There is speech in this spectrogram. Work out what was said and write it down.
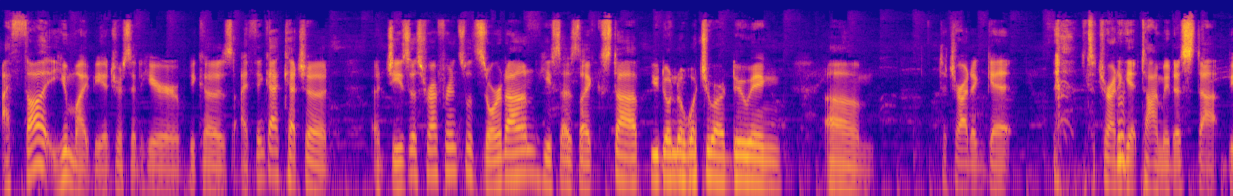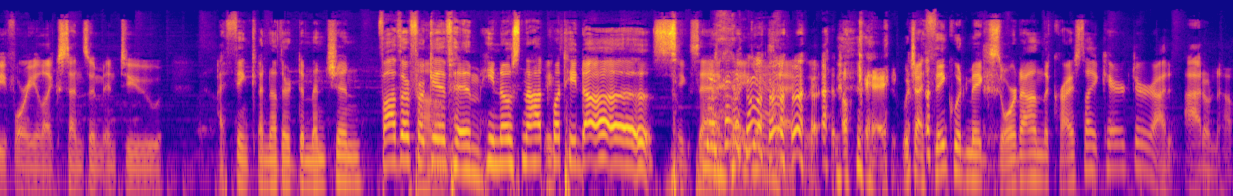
I thought you might be interested here because I think I catch a a Jesus reference with Zordon. He says like, "Stop! You don't know what you are doing," um, to try to get to try to get Tommy to stop before he like sends him into, I think, another dimension. Father, forgive Um, him. He knows not what he does. Exactly, exactly. okay. Which I think would make Zordon the Christ-like character. I, I don't know.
